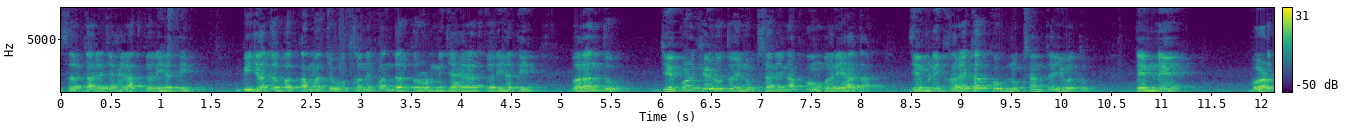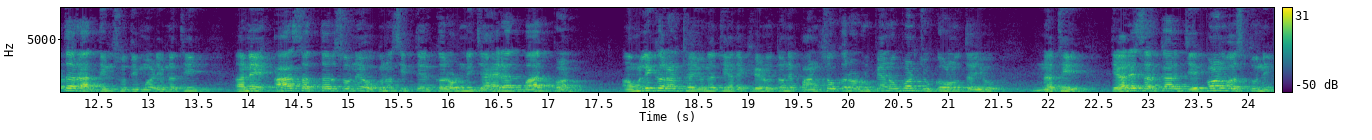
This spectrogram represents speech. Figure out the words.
સરકારે જાહેરાત કરી હતી. બીજા તબક્કામાં ચૌદસો ને પંદર કરોડની જાહેરાત કરી હતી. પરંતુ જે પણ ખેડૂતોએ નુકસાનીના ફોર્મ ભર્યા હતા, જેમણે ખરેખર ખૂબ નુકસાન થયું હતું, તેમને વળતર આજ દિન સુધી મળ્યું નથી. અને આ સત્તરસો ને ઓગણસિત્તેર કરોડની જાહેરાત બાદ પણ અમલીકરણ થયું નથી અને ખેડૂતોને પાંચસો કરોડ રૂપિયાનું પણ ચૂકવણું થયું નથી. ત્યારે સરકાર જે પણ વસ્તુની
